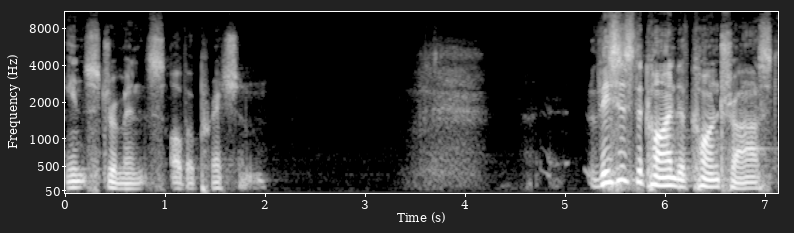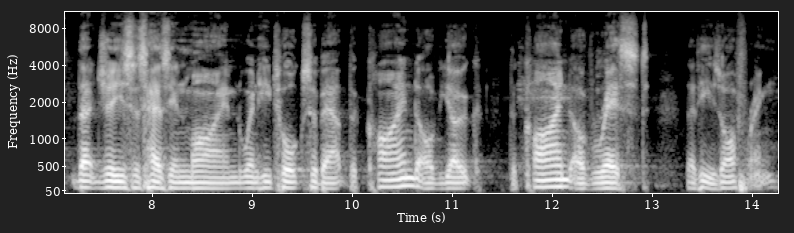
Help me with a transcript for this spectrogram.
instruments of oppression. This is the kind of contrast that Jesus has in mind when he talks about the kind of yoke, the kind of rest that he's offering.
